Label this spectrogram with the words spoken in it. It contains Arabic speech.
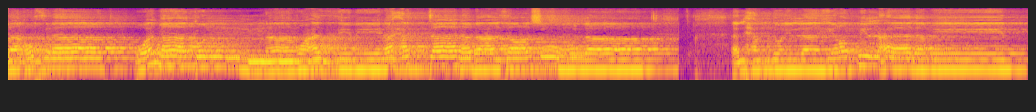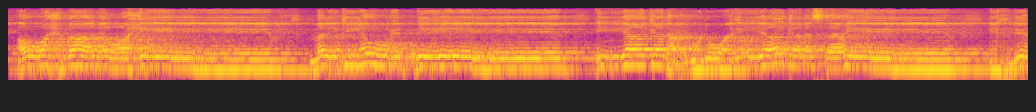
وزر أخرى وما كنا معذبين حتى نبعث رسولا. الحمد لله رب العالمين. الرحمن الرحيم. ملك يوم الدين. إياك نعبد وإياك نستعين.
